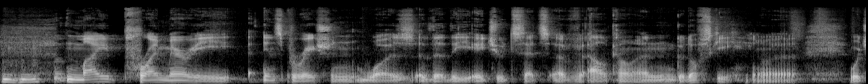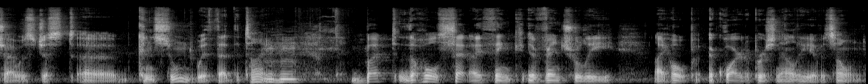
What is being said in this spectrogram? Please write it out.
Mm-hmm. My primary inspiration was the the etude sets of Alkan and Godowsky, you know, uh, which I was just uh, consumed with at the time. Mm-hmm. But the whole set, I think, eventually I hope, acquired a personality of its own.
